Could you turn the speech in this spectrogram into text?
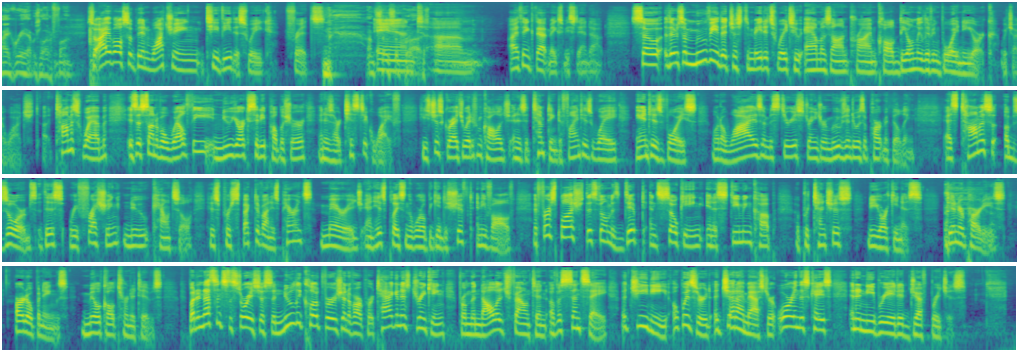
I agree. That was a lot of fun. So I've also been watching TV this week, Fritz. I'm so and, surprised. Um, I think that makes me stand out. So there's a movie that just made its way to Amazon Prime called The Only Living Boy in New York, which I watched. Uh, Thomas Webb is the son of a wealthy New York City publisher and his artistic wife. He's just graduated from college and is attempting to find his way and his voice when a wise and mysterious stranger moves into his apartment building. As Thomas absorbs this refreshing new counsel, his perspective on his parents, marriage, and his place in the world begin to shift and evolve. At first blush, this film is dipped and soaking in a steaming cup of pretentious New Yorkiness. Dinner parties, art openings, milk alternatives, but in essence, the story is just a newly cloaked version of our protagonist drinking from the knowledge fountain of a sensei, a genie, a wizard, a Jedi Master, or in this case, an inebriated Jeff Bridges.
